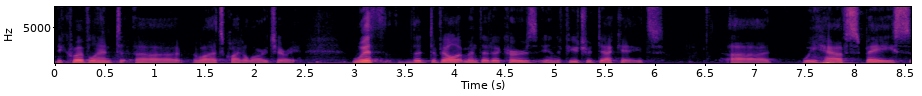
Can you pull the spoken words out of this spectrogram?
equivalent. Uh, well, that's quite a large area. With the development that occurs in the future decades, uh, we have space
